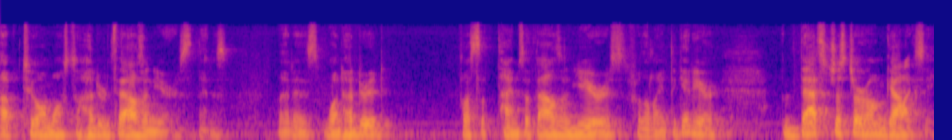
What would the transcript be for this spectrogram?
up to almost 100,000 years. That is, that is 100 plus times 1,000 years for the light to get here. That's just our own galaxy.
